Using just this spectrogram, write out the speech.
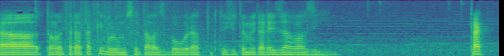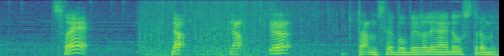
Uh, tohle teda taky budu muset ale zbourat, protože to mi tady zavazí. Tak, co je? No, no, no. Tam se objevily najednou stromy.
